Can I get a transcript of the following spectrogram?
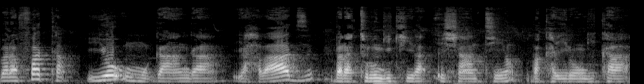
barafata iyo umuganga yahabaze baraturungikira eshantiyo bakayirungika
